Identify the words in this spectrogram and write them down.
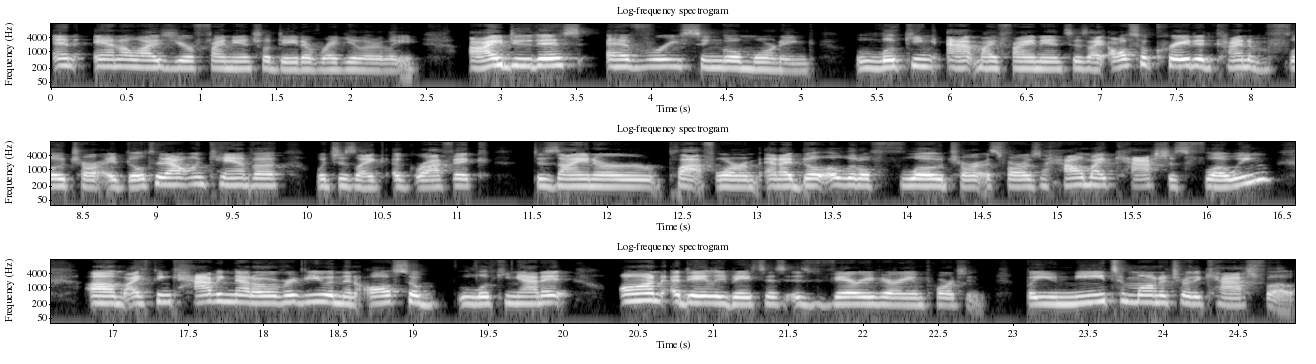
and analyze your financial data regularly. I do this every single morning looking at my finances. I also created kind of a flow chart. I built it out on Canva, which is like a graphic designer platform, and I built a little flow chart as far as how my cash is flowing. Um, I think having that overview and then also looking at it on a daily basis is very, very important. But you need to monitor the cash flow.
